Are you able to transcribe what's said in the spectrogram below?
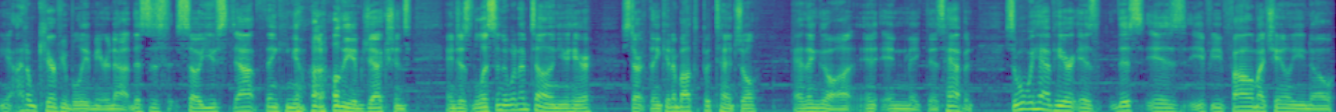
you know, I don't care if you believe me or not. This is so you stop thinking about all the objections and just listen to what I'm telling you here. Start thinking about the potential and then go out and, and make this happen. So what we have here is, this is, if you follow my channel, you know,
